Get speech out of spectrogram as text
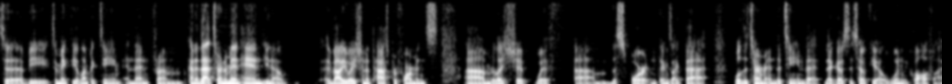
to be to make the Olympic team, and then from kind of that tournament and you know evaluation of past performance, um, relationship with um, the sport and things like that will determine the team that that goes to Tokyo when we qualify.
